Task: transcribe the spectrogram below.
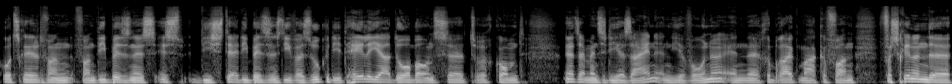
grootste gedeelte van, van die business is die steady business die we zoeken, die het hele jaar door bij ons uh, terugkomt. En dat zijn mensen die hier zijn en hier wonen en uh, gebruik maken van verschillende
